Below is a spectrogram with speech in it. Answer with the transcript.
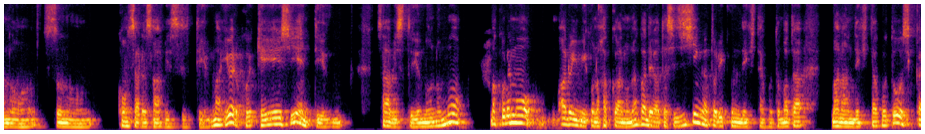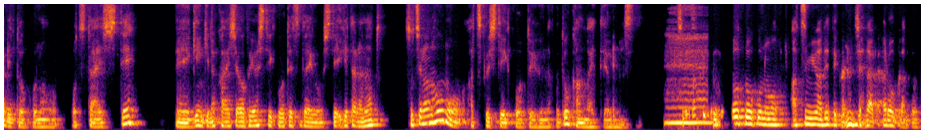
あの、そのコンサルサービスっていう、まあいわゆる経営支援っていうサービスというものも、まあ、これも、ある意味、このハッカーの中で私自身が取り組んできたこと、また学んできたことをしっかりとこのお伝えして、えー、元気な会社を増やしていくお手伝いをしていけたらなと、そちらの方も厚くしていこうというふうなことを考えております。それだけで相当この厚みは出てくるんじゃなかろうかと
